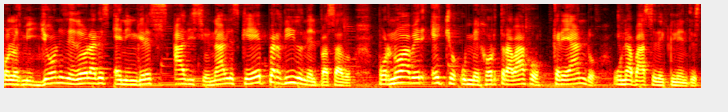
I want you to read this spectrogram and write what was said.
con los millones de dólares en ingresos adicionales que he perdido en el pasado por no haber hecho un mejor trabajo creando una base de clientes.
